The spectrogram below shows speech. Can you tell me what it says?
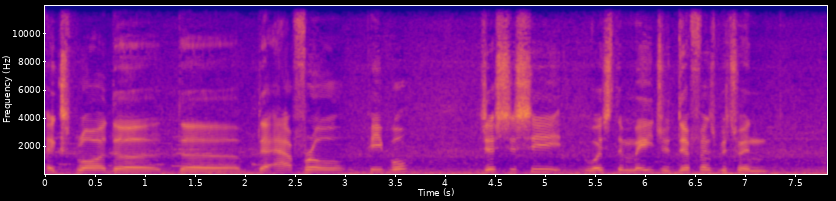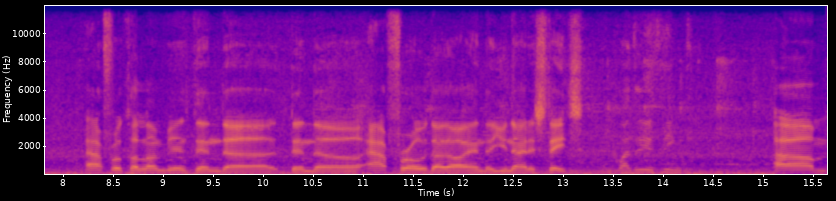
explore the the the Afro people, just to see what's the major difference between Afro Colombians than the than the Afro that are in the United States. what do you think? Um,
